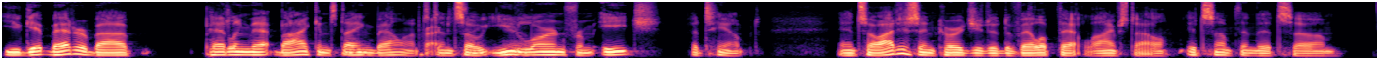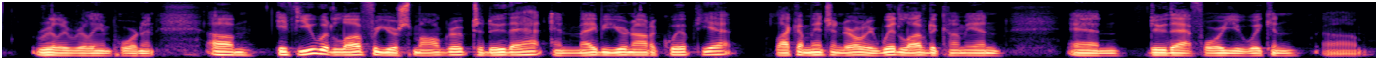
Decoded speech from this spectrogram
you get better by pedaling that bike and staying balanced. and so you yeah. learn from each attempt. And so I just encourage you to develop that lifestyle. It's something that's um, really, really important. Um, if you would love for your small group to do that, and maybe you're not equipped yet, like I mentioned earlier, we'd love to come in and do that for you. We can, um,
